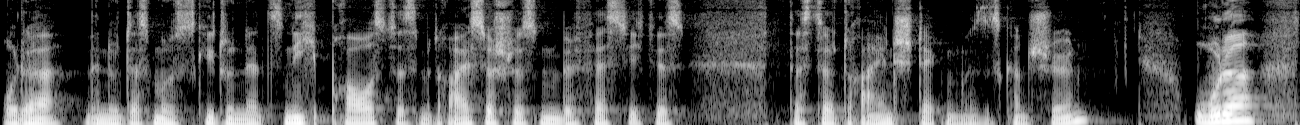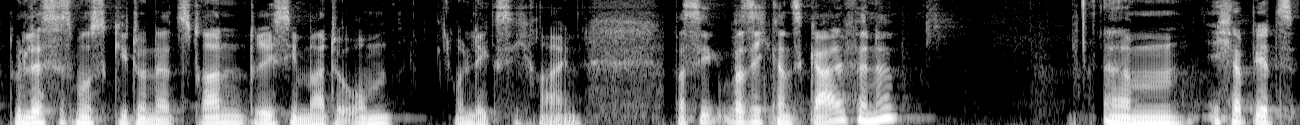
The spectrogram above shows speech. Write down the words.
oder wenn du das Moskitonetz nicht brauchst, das mit Reißverschlüssen befestigt ist, das dort reinstecken. Das ist ganz schön. Oder du lässt das Moskitonetz dran, drehst die Matte um und legst dich rein. Was ich, was ich ganz geil finde, ähm, ich habe jetzt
